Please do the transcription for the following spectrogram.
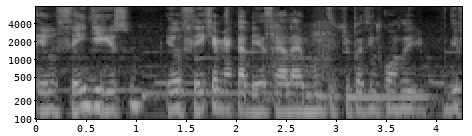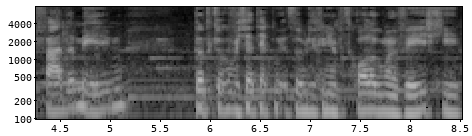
eu sei disso. Eu sei que a minha cabeça ela é muito tipo assim, conto de, de fada mesmo. Tanto que eu conversei até sobre isso com minha psicóloga uma vez, que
